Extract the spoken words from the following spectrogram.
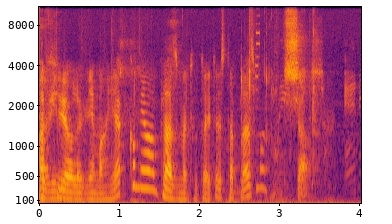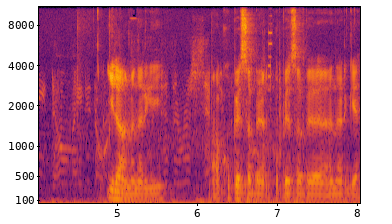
A fiolek nie ma. Jaką miałam plazmę tutaj? To jest ta plazma? Shop. Ile mam energii? O, kupię sobie, kupię sobie energię.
